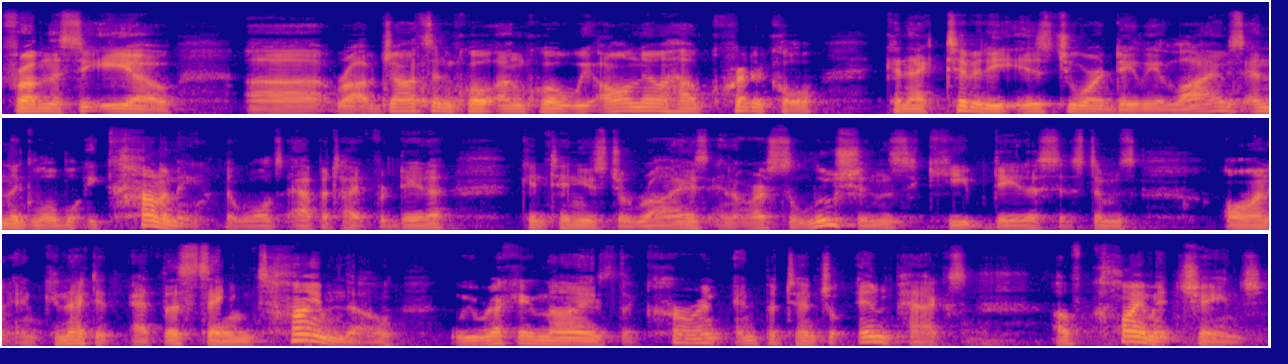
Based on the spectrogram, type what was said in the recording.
from the CEO, uh, Rob Johnson, quote unquote, we all know how critical connectivity is to our daily lives and the global economy. The world's appetite for data continues to rise, and our solutions keep data systems on and connected. At the same time, though, we recognize the current and potential impacts of climate change.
